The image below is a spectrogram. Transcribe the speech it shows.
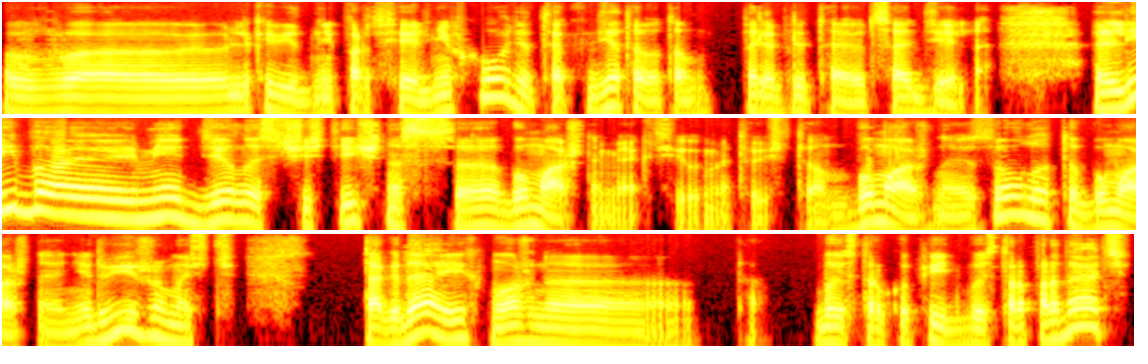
в ликвидный портфель не входят, а где-то вот там приобретаются отдельно. Либо иметь дело частично с бумажными активами, то есть там бумажное золото, бумажная недвижимость, тогда их можно быстро купить, быстро продать,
